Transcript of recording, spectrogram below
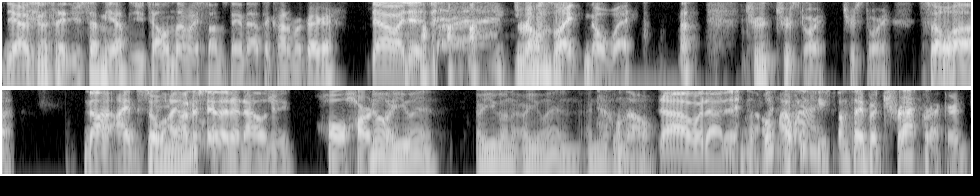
Yeah, I was gonna say, did you set me up? Did you tell him that my son's named after Conor McGregor? No, I didn't. Jerome's like, no way. true, true story. True story. So uh no, I so I in? understand that analogy wholeheartedly. No, are you in? Are you gonna? Are you in? I need to know. No, without it. No. I want to see some type of track record.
